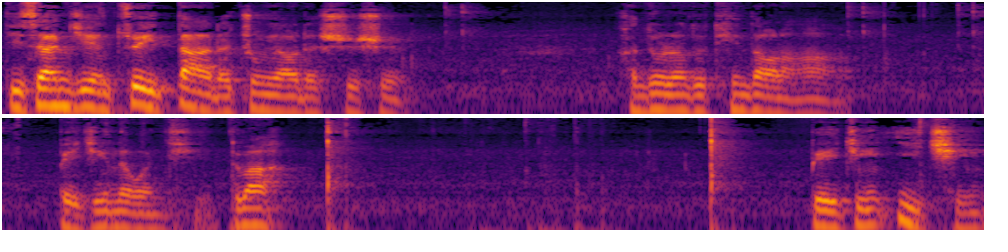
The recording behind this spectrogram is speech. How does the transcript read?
第三件最大的重要的事是，很多人都听到了啊，北京的问题，对吧？北京疫情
